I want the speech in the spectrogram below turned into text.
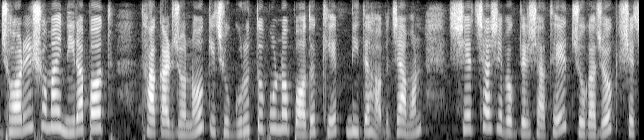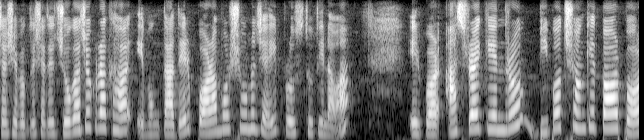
ঝড়ের সময় নিরাপদ থাকার জন্য কিছু গুরুত্বপূর্ণ পদক্ষেপ নিতে হবে, যেমন স্বেচ্ছাসেবকদের সাথে যোগাযোগ, স্বেচ্ছাসেবকদের সাথে যোগাযোগ রাখা এবং তাদের পরামর্শ অনুযায়ী প্রস্তুতি নেওয়া। এরপর আশ্রয় কেন্দ্র বিপদ সংকেত পাওয়ার পর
